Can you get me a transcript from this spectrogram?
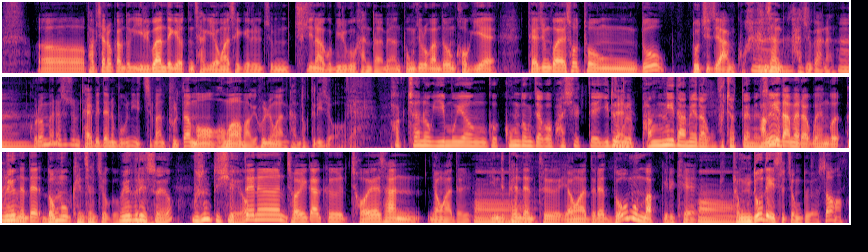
어, 박찬욱 감독이 일관되게 어떤 자기 영화 세계를 좀 추진하고 밀고 간다면 봉준호 감독은 거기에 대중과의 소통도 놓치지 않고 항상 음. 가져가는 음. 그런 면에서 좀 대비되는 부분이 있지만 둘 다 뭐 어마어마하게 훌륭한 감독들이죠. 예. 박찬욱, 이무영 그 공동 작업 하실 때 이름을 네네. 박리담회라고 붙였다면서요? 박리담회라고 한거 왜- 했는데 너무 괜찮죠. 그거. 왜 그랬어요? 무슨 뜻이에요? 그때는 저희가 그 저예산 영화들, 어. independent 영화들에 너무 막 이렇게 어. 경도돼 있을 정도여서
